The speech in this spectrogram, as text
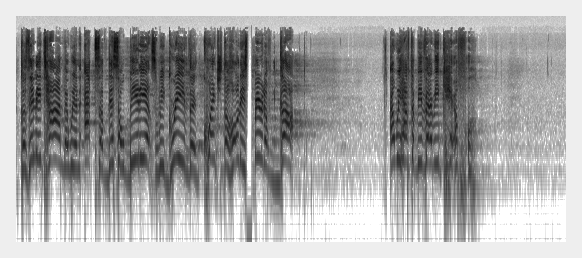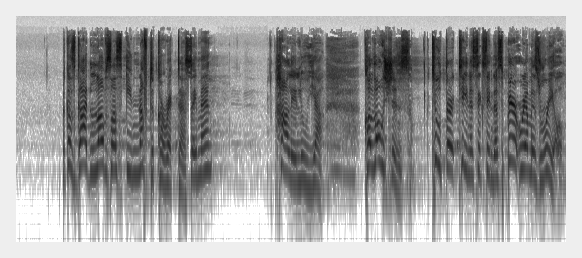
Because anytime that we're in acts of disobedience, we grieve and quench the Holy Spirit of God. And we have to be very careful. Because God loves us enough to correct us. Amen. Hallelujah. Colossians 2 13 and 16. The spirit realm is real.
